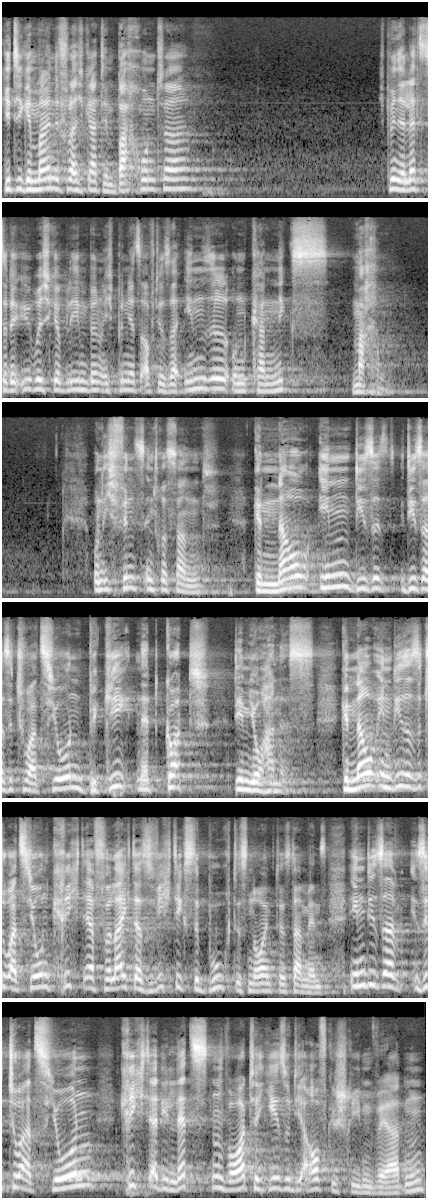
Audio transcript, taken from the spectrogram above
Geht die Gemeinde vielleicht gerade den Bach runter? Ich bin der Letzte, der übrig geblieben bin und ich bin jetzt auf dieser Insel und kann nichts machen. Und ich finde es interessant, genau in diese, dieser Situation begegnet Gott dem Johannes. Genau in dieser Situation kriegt er vielleicht das wichtigste Buch des Neuen Testaments. In dieser Situation kriegt er die letzten Worte Jesu, die aufgeschrieben werden.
